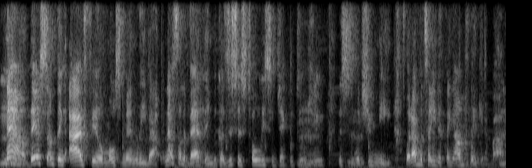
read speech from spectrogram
Mm. Now, there's something I feel most men leave out, and that's not a bad Mhm. thing because this is totally subjective to Mhm. you. This is what you need. But I'm gonna tell you the thing I'm thinking about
